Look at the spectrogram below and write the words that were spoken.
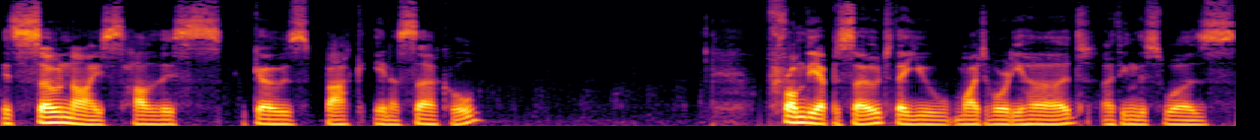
it's so nice how this goes back in a circle from the episode that you might have already heard. I think this was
